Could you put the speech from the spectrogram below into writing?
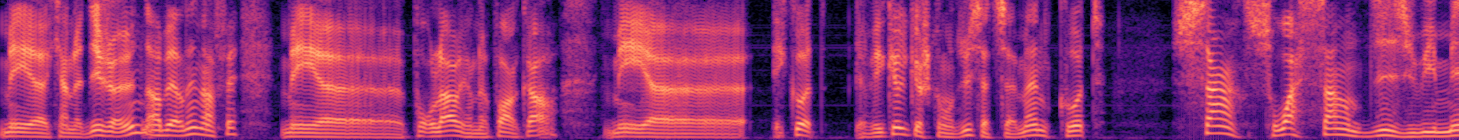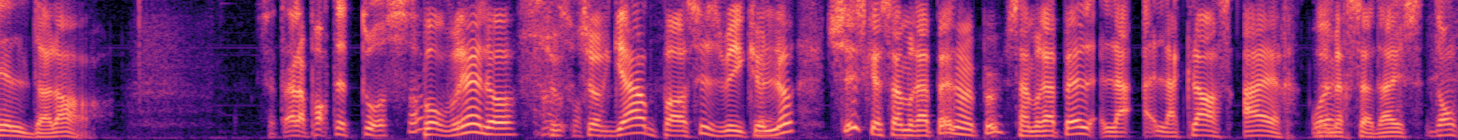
mais euh, qu'il y en a déjà une dans Berlin, en fait. Mais euh, pour l'heure, il n'y en a pas encore. Mais euh, écoute, le véhicule que je conduis cette semaine coûte 178 000 c'est à la portée de tous. Pour vrai, là, tu, regardes passer ce véhicule-là, tu sais ce que ça me rappelle un peu? Ça me rappelle la, classe R de Mercedes. Donc,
